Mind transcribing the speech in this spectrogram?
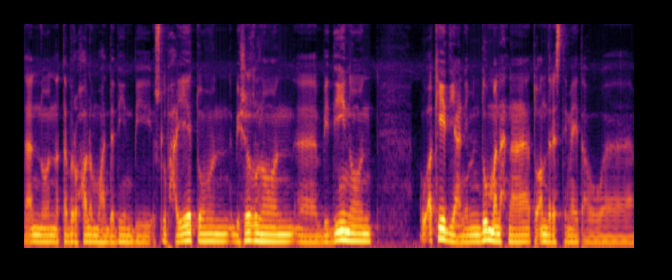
لأنه اعتبروا حالهم مهددين بأسلوب حياتهم بشغلهم بدينهم. وأكيد يعني من دون ما نحن to underestimate آه،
